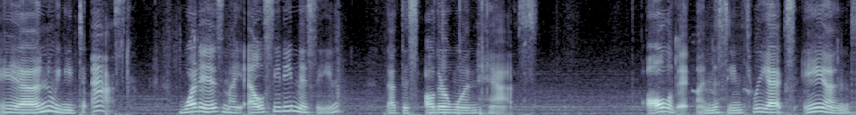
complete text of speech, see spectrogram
And we need to ask, what is my LCD missing that this other one has? All of it. I'm missing 3x and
